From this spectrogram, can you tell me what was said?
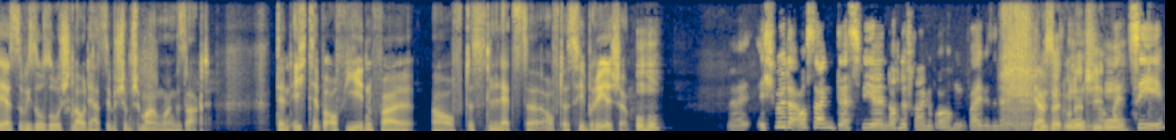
der ist sowieso so schlau, der hat es dir bestimmt schon mal irgendwann gesagt. Denn ich tippe auf jeden Fall auf das Letzte, auf das Hebräische. Mhm. Ich würde auch sagen, dass wir noch eine Frage brauchen, weil wir sind dann unentschieden. Ja. Ihr seid Auch bei unentschieden. C.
